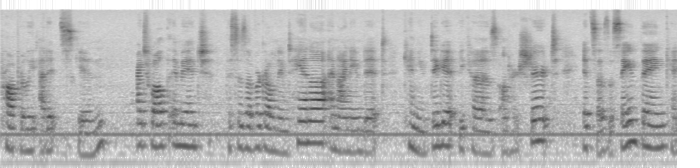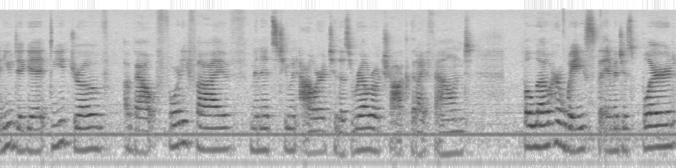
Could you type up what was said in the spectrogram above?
properly edit skin. My 12th image, this is of a girl named Hannah and I named it Can You Dig It because on her shirt it says the same thing, Can You Dig It? We drove about 45 minutes to an hour to this railroad track that I found. Below her waist the image is blurred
